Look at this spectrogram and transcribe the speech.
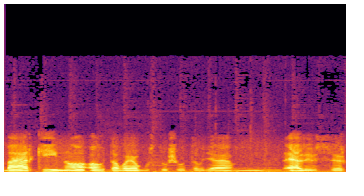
bár Kína a tavaly augusztus óta ugye először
